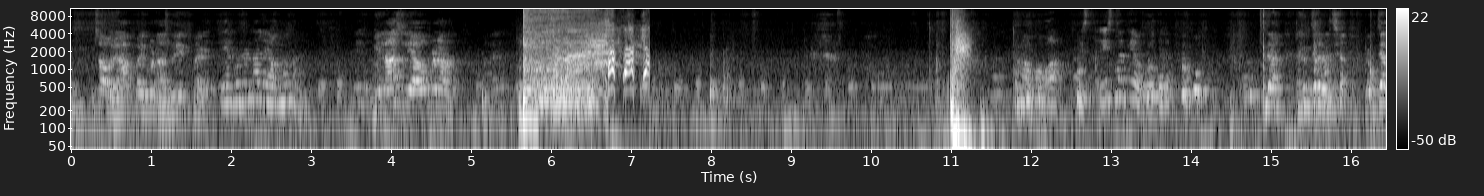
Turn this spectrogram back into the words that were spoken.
अच्छा हो रहा है आपको बना दूँ एक पैक। एक बटन डाले हम ना गिलास ले आओ अपना। इस क्या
